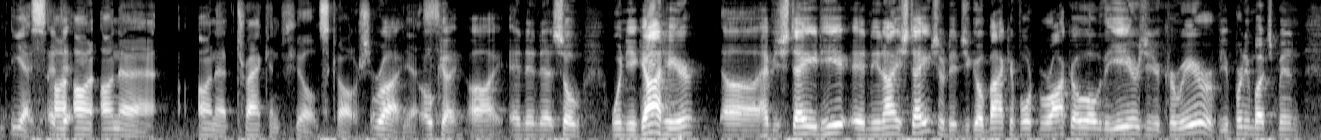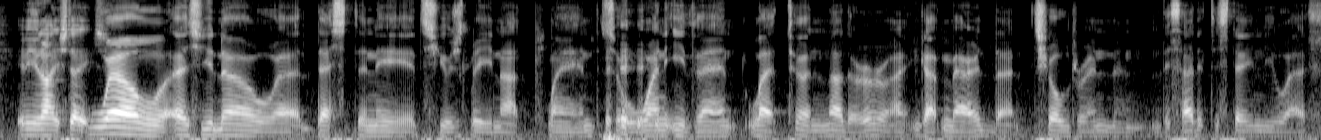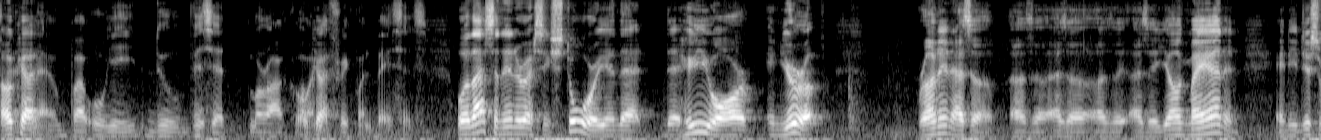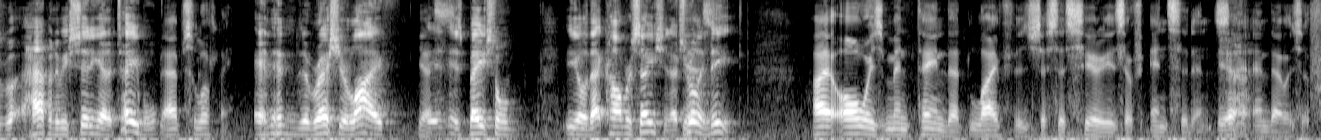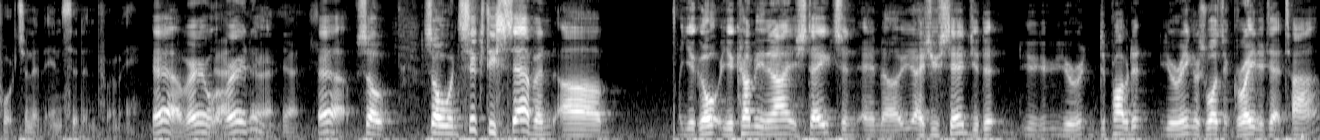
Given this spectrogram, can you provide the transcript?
yes, Uh, on, on, on a on a track and field scholarship. Right. Yes. Okay. All right. And then uh, so when you got here, uh, have you stayed here in the United States, or did you go back and forth to Morocco over the years in your career, or have you pretty much been in the United States? Well, as you know, uh, destiny, it's usually not planned. So one event led to another. I got married, had children, and decided to stay in the U.S. Okay. And, uh, but we do visit Morocco on a frequent basis. Well, that's an interesting story in that, that here you are in Europe, running as a as a as a as a, as a young man, and and you just happen to be sitting at a table, Absolutely. and then the rest of your life Yes. is, is based on you know that conversation. That's Yes. really neat. I always maintain that life is just a series of incidents, Yeah. and that was a fortunate incident for me. Yeah, very Yeah, very neat. yeah, yeah. Yeah. So so in '67, uh, you go you come to the United States, and and uh, as you said, you didn't you you're, probably didn't your English wasn't great at that time.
